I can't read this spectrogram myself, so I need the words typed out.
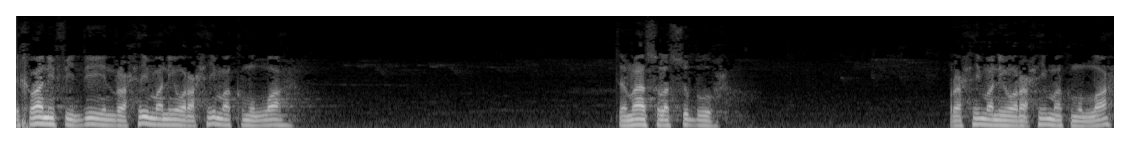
إخواني في الدين رحمني ورحمكم الله. Jemaah salat subuh. Rahimani wa rahimakumullah.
